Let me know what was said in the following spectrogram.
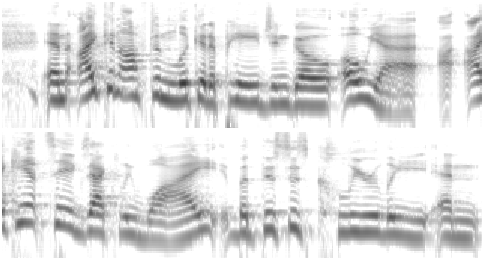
and I can often look at a page and go, oh, yeah, I can't say exactly why, but this is clearly an,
